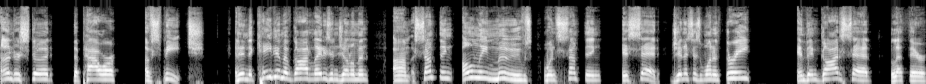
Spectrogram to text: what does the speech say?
understood the power of speech. And in the kingdom of God, ladies and gentlemen, um, something only moves when something is said. Genesis 1 and 3. And then God said, Let there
